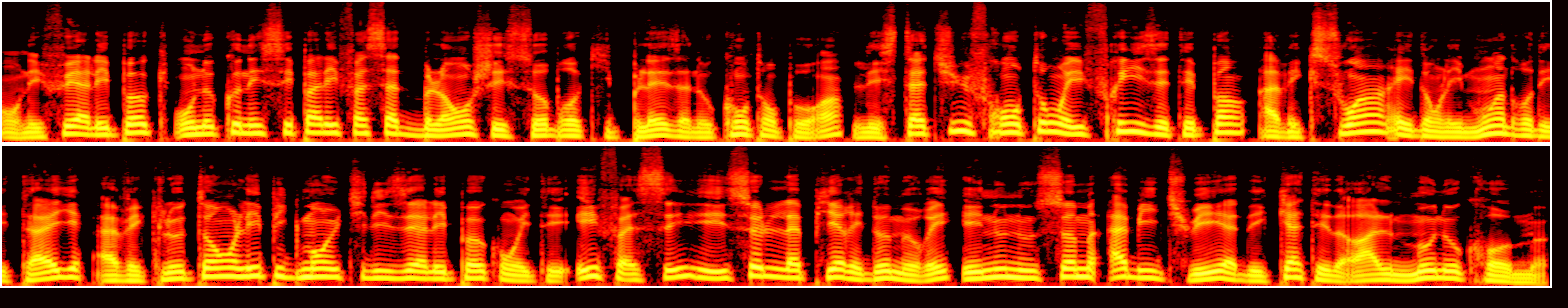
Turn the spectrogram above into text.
En effet, à l'époque, on ne connaissait pas les façades blanches et sobres qui plaisent à nos contemporains. Les statues, frontons et frises étaient peints avec soin et dans les moindres détails. Avec le temps, les pigments utilisés à l'époque ont été effacés et seule la pierre est demeurée et nous nous sommes habitués à des cathédrales monochromes.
